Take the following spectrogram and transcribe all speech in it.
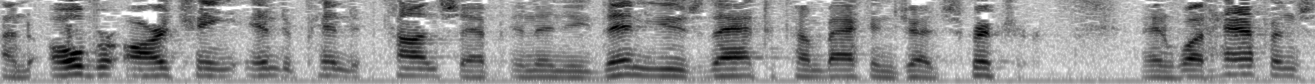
an overarching independent concept, and then you then use that to come back and judge Scripture. And what happens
